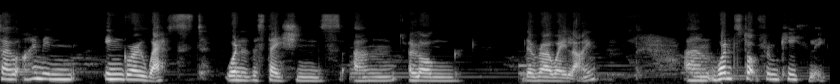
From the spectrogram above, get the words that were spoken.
So I'm in Ingrow West, one of the stations um, along the railway line, um, one stop from Keighley.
